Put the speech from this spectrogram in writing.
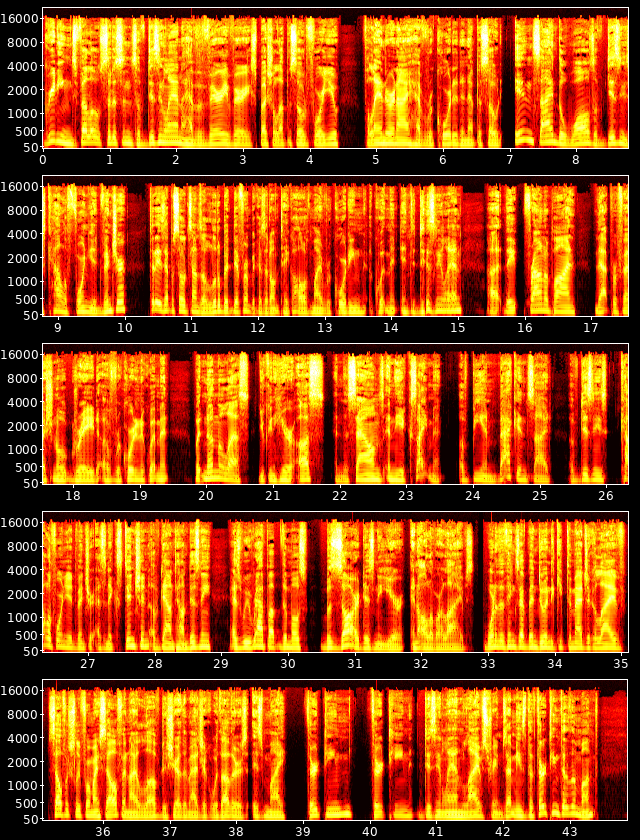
Greetings, fellow citizens of Disneyland. I have a very, very special episode for you. Philander and I have recorded an episode inside the walls of Disney's California Adventure. Today's episode sounds a little bit different because I don't take all of my recording equipment into Disneyland. Uh, they frown upon that professional grade of recording equipment, but nonetheless, you can hear us and the sounds and the excitement of being back inside of Disney's California Adventure as an extension of downtown Disney as we wrap up the most bizarre Disney year in all of our lives. One of the things I've been doing to keep the magic alive selfishly for myself, and I love to share the magic with others, is my 1313 Disneyland live streams. That means the 13th of the month,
